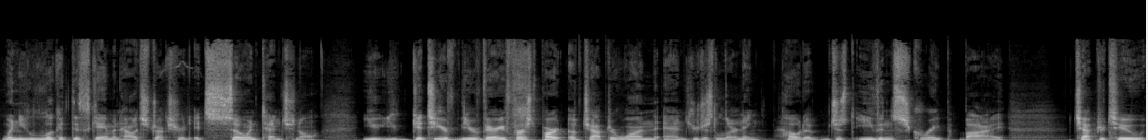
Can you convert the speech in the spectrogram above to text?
when you look at this game and how it's structured, it's so intentional. You you get to your your very first part of chapter 1 and you're just learning how to just even scrape by. Chapter 2,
